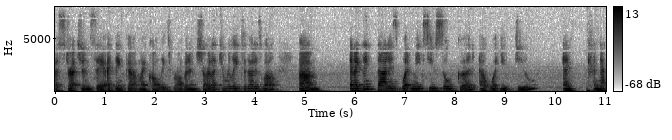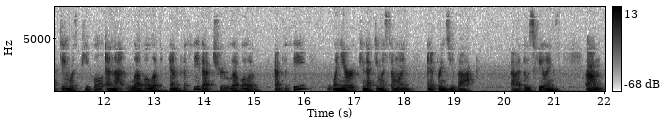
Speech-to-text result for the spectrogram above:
a stretch and say I think uh, my colleagues Robin and Charlotte can relate to that as well. Um, and I think that is what makes you so good at what you do and connecting with people and that level of empathy, that true level of empathy when you're connecting with someone and it brings you back uh, those feelings. Um,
